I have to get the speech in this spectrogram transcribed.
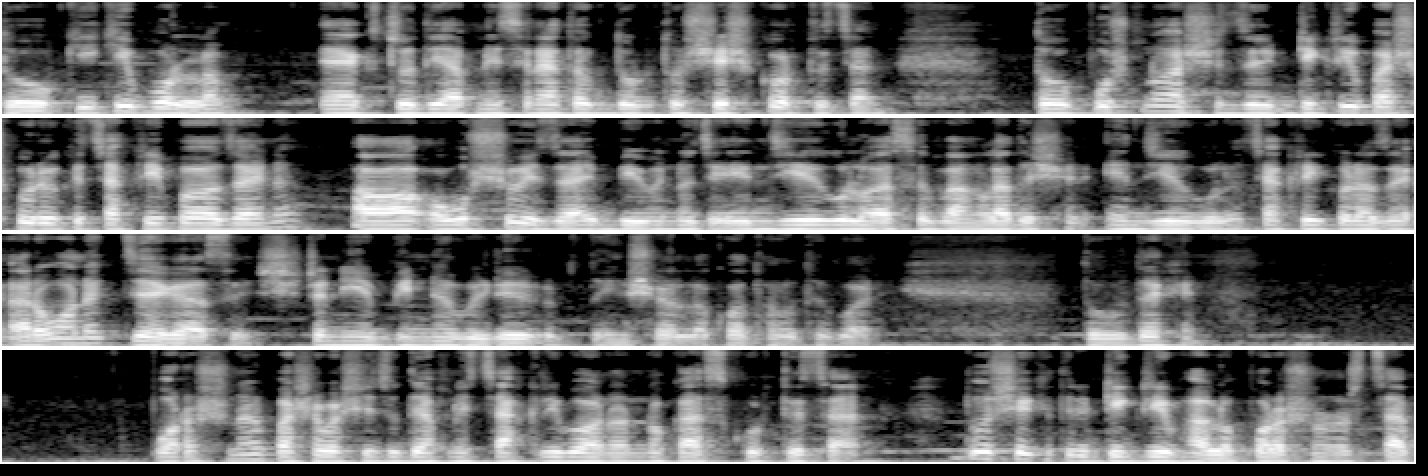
তো কি কি বললাম? এক, যদি আপনি স্নাতক দ্রুত শেষ করতে চান তো প্রশ্ন আসে যে ডিগ্রি পাস করে কি চাকরি পাওয়া যায় না? পাওয়া অবশ্যই যায়। বিভিন্ন যে এনজিওগুলো আছে, বাংলাদেশের এনজিওগুলো চাকরি করা যায়। আরও অনেক জায়গা আছে। সেটা নিয়ে ভিন্ন ভিডিও ইনশাল্লাহ কথা হতে পারে। তো দেখেন, পড়াশোনার পাশাপাশি যদি আপনি চাকরি বা অন্যান্য কাজ করতে চান, তো সেক্ষেত্রে ডিগ্রি ভালো, পড়াশোনার চাপ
